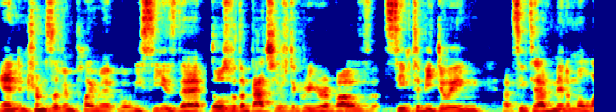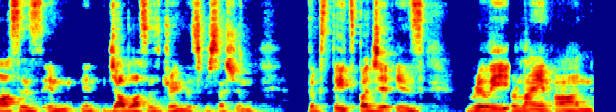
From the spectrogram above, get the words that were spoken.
And in terms of employment, what we see is that those with a bachelor's degree or above seem to be doing, uh, seem to have minimal losses in, in job losses during this recession. The state's budget is really reliant on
